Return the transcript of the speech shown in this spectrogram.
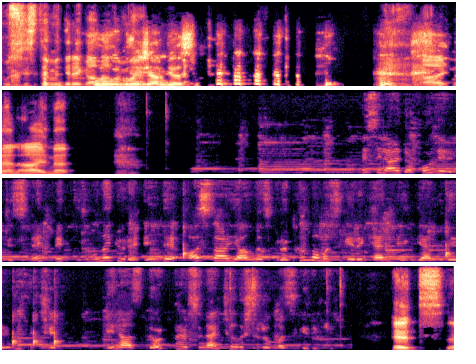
bu sistemi direkt Bunu alalım yani. uygulayacağım diyorsun. Aynen aynen. Mesela rapor derecesine ve durumuna göre evde asla yalnız bırakılmaması gereken engellilerimiz için en az 4 personel çalıştırılması gerekir. Evet, e,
